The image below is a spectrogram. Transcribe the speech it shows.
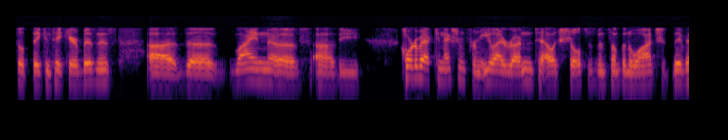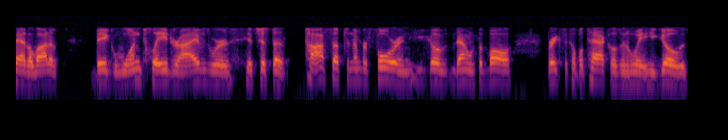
they'll they can take care of business. Uh, the line of uh, the quarterback connection from Eli Rudden to Alex Schultz has been something to watch. They've had a lot of big one play drives where it's just a toss up to number four and he goes down with the ball, breaks a couple tackles, and away he goes.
